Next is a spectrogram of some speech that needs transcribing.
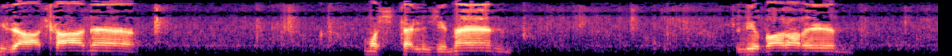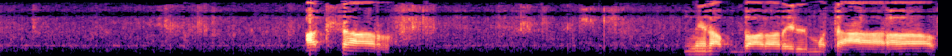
إذا كان مستلزما لضرر أكثر من الضرر المتعارف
